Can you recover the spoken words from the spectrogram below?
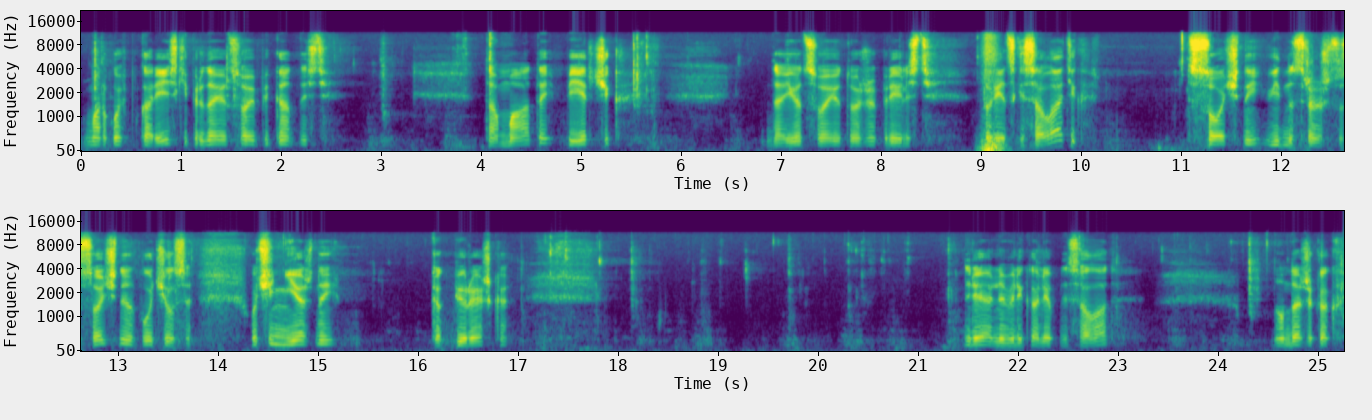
Морковь по-корейски придает свою пикантность. Томаты, перчик дает свою тоже прелесть. Турецкий салатик сочный, видно сразу, что сочный он получился. Очень нежный, как пюрешка. Реально великолепный салат. Он даже как,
